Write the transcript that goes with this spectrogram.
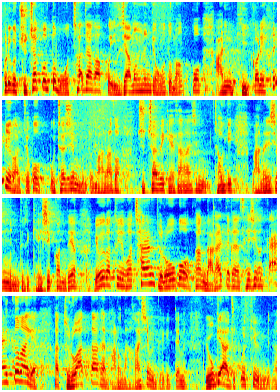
그리고 주차권 또 못 찾아갖고 이자 먹는 경우도 많고 아니면 길거리 흘려가지고 못 찾으시는 분도 많아서 주차비 계산하신 적이 많으신 분들이 계실 건데요. 여기 같은 경우가 차량 들어오고 그냥 나갈 때 그냥 3시간 깔끔하게 들어왔다 그냥 바로 나가시면 되기 때문에 요게 아주 꿀팁입니다.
